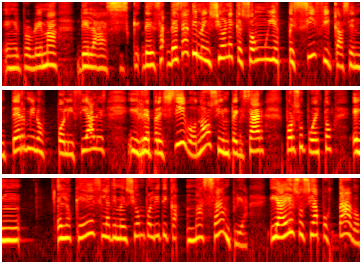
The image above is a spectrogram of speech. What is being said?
en el problema de, las, de, esa- de esas dimensiones que son muy específicas en términos policiales y represivos, ¿no? Sin pensar, por supuesto, en en lo que es la dimensión política más amplia. Y a eso se ha apostado,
